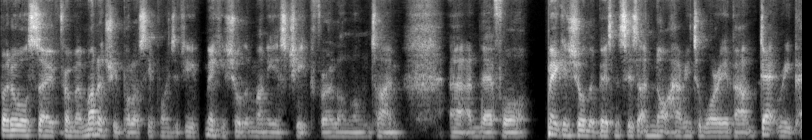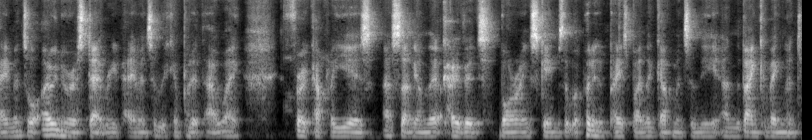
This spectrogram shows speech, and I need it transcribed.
But also from a monetary policy point of view, making sure that money is cheap for a long, long time, uh, and therefore making sure that businesses are not having to worry about debt repayments or onerous debt repayments, if we can put it that way, for a couple of years, uh, certainly on the COVID borrowing schemes that were put in place by the government and the and the Bank of England.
